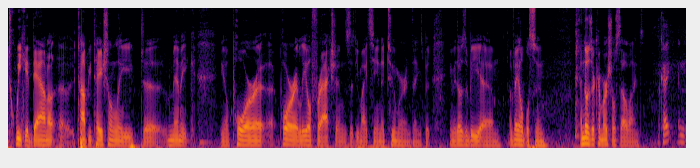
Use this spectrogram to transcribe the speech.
tweak it down uh, uh, computationally to mimic, you know, poor uh, poor allele fractions that you might see in a tumor and things. But I mean, those will be um, available soon, and those are commercial cell lines. Okay, and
